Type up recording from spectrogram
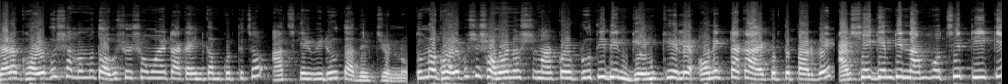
যারা ঘরে বসে আমার মতো অবসর সময়ে টাকা ইনকাম করতে চাও, আজকের ভিডিও তাদের জন্য। তোমরা ঘরে বসে সময় নষ্ট না করে প্রতিদিন গেম খেলে অনেক টাকা আয় করতে পারবে। আর সেই গেমটির নাম হচ্ছে টিকে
